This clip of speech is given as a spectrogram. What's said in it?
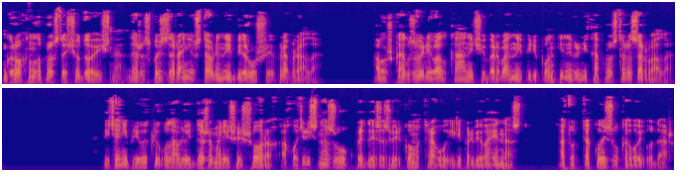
Грохнуло просто чудовищно, даже сквозь заранее уставленные беруши пробрало. А уж как взвыли волканы, чьи барабанные перепонки наверняка просто разорвало. Ведь они привыкли улавливать даже малейший шорох, охотились на звук, прыгая за зверьком в траву или пробивая наст. А тут такой звуковой удар.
